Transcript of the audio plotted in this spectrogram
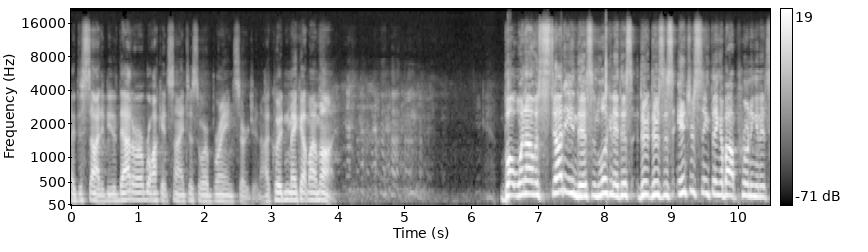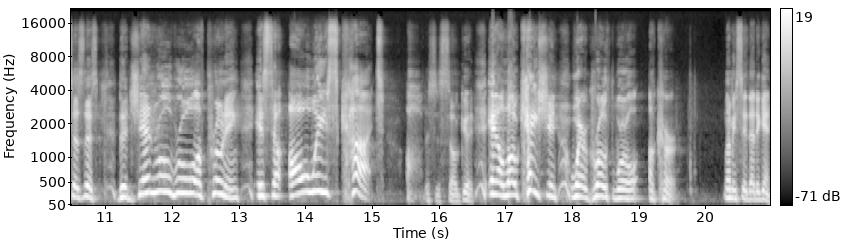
I decided either that or a rocket scientist or a brain surgeon. I couldn't make up my mind. But when I was studying this and looking at this, there, there's this interesting thing about pruning, and it says this The general rule of pruning is to always cut, oh, this is so good, in a location where growth will occur. Let me say that again.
